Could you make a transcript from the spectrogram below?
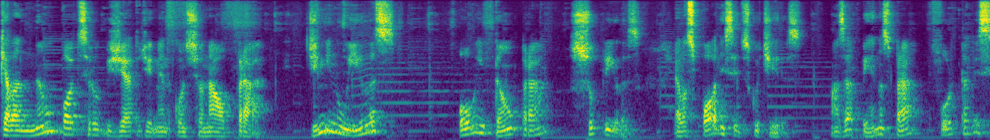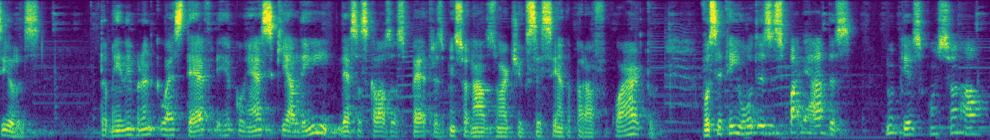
que ela não pode ser objeto de emenda constitucional para diminuí-las ou então para supri-las. Elas podem ser discutidas, mas apenas para fortalecê-las. Também lembrando que o STF reconhece que, além dessas cláusulas pétreas mencionadas no artigo 60, parágrafo 4, você tem outras espalhadas no texto constitucional.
